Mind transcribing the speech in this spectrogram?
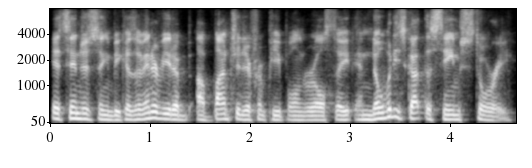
it's interesting because I've interviewed a, a bunch of different people in real estate, and nobody's got the same story.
